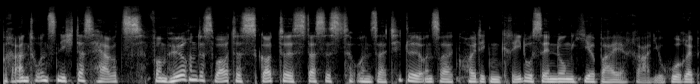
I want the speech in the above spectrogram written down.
Brannte uns nicht das Herz vom Hören des Wortes Gottes. Das ist unser Titel unserer heutigen Credo-Sendung hier bei Radio Horeb.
